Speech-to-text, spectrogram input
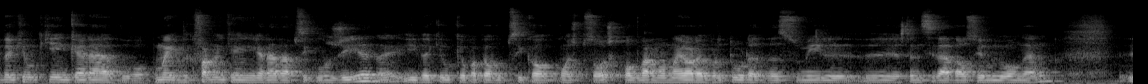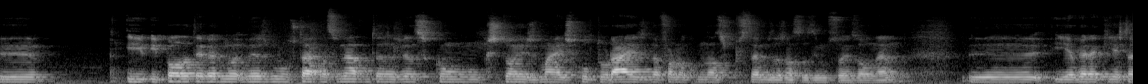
daquilo que é encarado, ou como é, de que forma é que é encarada a psicologia né, e daquilo que é o papel do psicólogo com as pessoas, que pode levar a uma maior abertura de assumir eh, esta necessidade de auxílio ou não. E, e pode até mesmo estar relacionado muitas vezes com questões mais culturais, da forma como nós expressamos as nossas emoções ou não e haver aqui esta,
